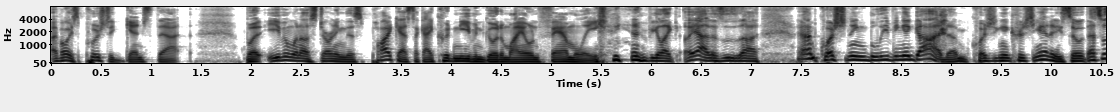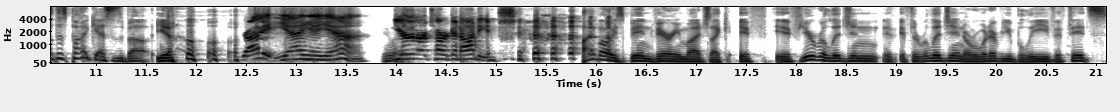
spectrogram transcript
I've always pushed against that. But even when I was starting this podcast, like I couldn't even go to my own family and be like, "Oh yeah, this is uh, I'm questioning believing in God. I'm questioning Christianity." So that's what this podcast is about, you know? right? Yeah, yeah, yeah. You're our target audience. I've always been very much like if if your religion, if, if the religion or whatever you believe, if it's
